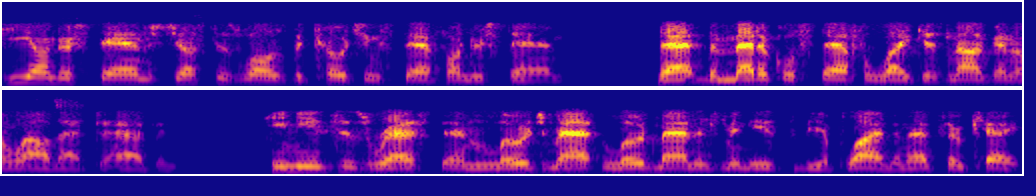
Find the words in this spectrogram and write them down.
he understands just as well as the coaching staff understand that the medical staff alike is not going to allow that to happen. He needs his rest and load, load management needs to be applied, and that's okay.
